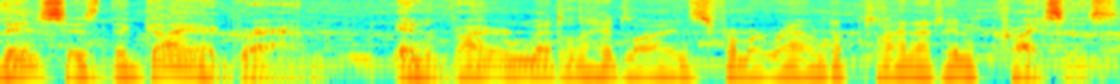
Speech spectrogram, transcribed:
This is the Gaiagram, environmental headlines from around a planet in crisis.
